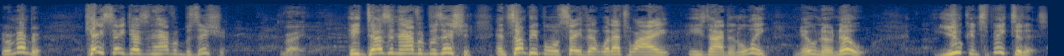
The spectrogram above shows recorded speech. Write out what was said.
remember, Keisei doesn't have a position. Right. He doesn't have a position. And some people will say that, well, that's why he's not in the league. No, no, no. You can speak to this.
